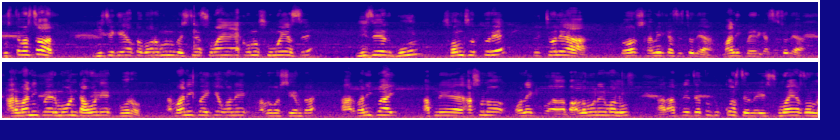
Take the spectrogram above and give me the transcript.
বুঝতে পারছ? নিজেকে অত বড় মনে করিস না, সময়, এখনও সময় আছে। নিজের ভুল সংশোধ করে তুই চলে আ তোর স্বামীর কাছে চলে আ মানিক ভাইয়ের কাছে চলে আ আর মানিক ভাইয়ের মনটা অনেক বড়। আর মানিক ভাইকে অনেক ভালোবাসি আমরা। আর মানিক ভাই আপনি আসলে অনেক ভালো মনের মানুষ। আর আপনি যতটুকু করছেন এই সময়ের জন্য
